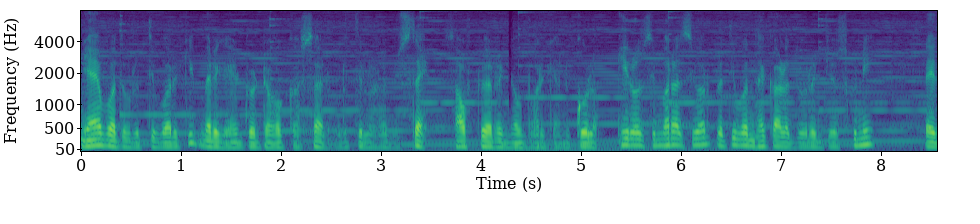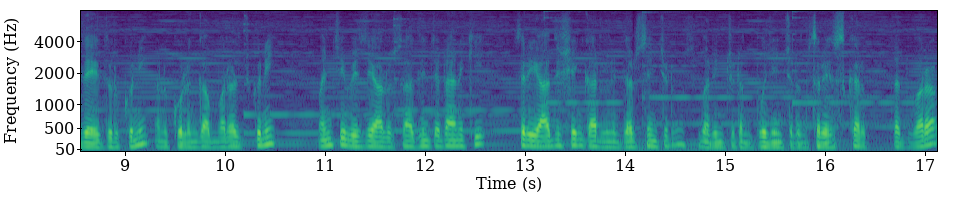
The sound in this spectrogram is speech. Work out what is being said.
న్యాయవాద వృత్తి వారికి మెరుగైనటువంటి అవకాశాలు వృత్తిలో లభిస్తాయి. సాఫ్ట్వేర్ రంగం వారికి అనుకూలం. ఈరోజు సింహరాశి వారు ప్రతిబంధకాలు దూరం చేసుకుని లేదా ఎదుర్కొని అనుకూలంగా మరల్చుకుని మంచి విజయాలు సాధించడానికి శ్రీ ఆదిశంకరుని దర్శించడం స్మరించడం పూజించడం శ్రేయస్కరం. తద్వారా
